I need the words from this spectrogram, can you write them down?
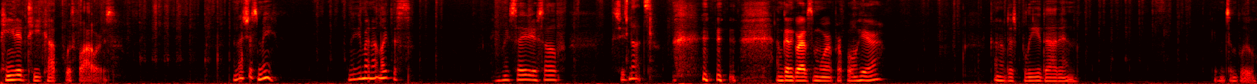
painted teacup with flowers. And that's just me. Now you might not like this. You might say to yourself, she's nuts. I'm going to grab some more purple here. Kind of just bleed that in. Even some blue.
